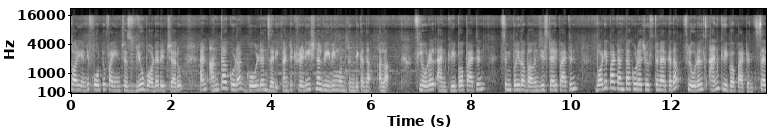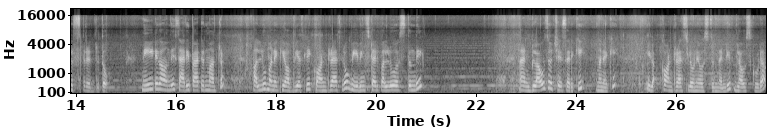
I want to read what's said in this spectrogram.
sorry అండి four to five inches blue border ఇచ్చారు. అండ్ అంతా కూడా గోల్డెన్ జరీ అంటే ట్రెడిషనల్ వీవింగ్ ఉంటుంది కదా అలా. ఫ్లోరల్ అండ్ క్రీపర్ ప్యాటర్న్ సింపుల్గా భవన్జీ స్టైల్ ప్యాటర్న్ బాడీ పార్ట్ అంతా కూడా చూస్తున్నారు కదా florals and creeper pattern self థ్రెడ్తో నీట్గా ఉంది శారీ ప్యాటర్న్ మాత్రం. పళ్ళు మనకి ఆబ్వియస్లీ కాంట్రాస్ట్లో వీవింగ్ స్టైల్ పళ్ళు వస్తుంది. అండ్ బ్లౌజ్ వచ్చేసరికి మనకి ఇలా కాంట్రాస్ట్లోనే వస్తుందండి బ్లౌజ్ కూడా.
